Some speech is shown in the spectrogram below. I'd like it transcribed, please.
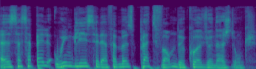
Euh, ça s'appelle Wingly. C'est la fameuse plateforme de co-avionnage, donc.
